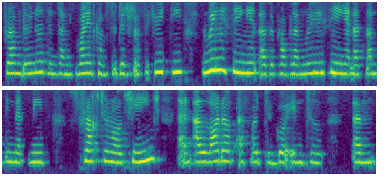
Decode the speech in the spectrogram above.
from donors in terms when it comes to digital security, really seeing it as a problem, really seeing it as something that needs structural change and a lot of effort to go into um,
